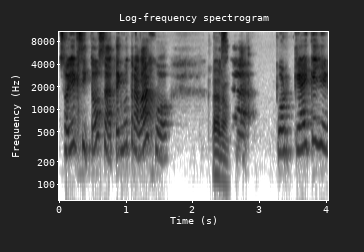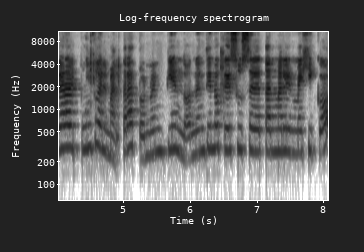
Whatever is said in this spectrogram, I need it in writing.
soy exitosa, tengo trabajo. Claro. O sea, ¿por qué hay que llegar al punto del maltrato? No entiendo, no entiendo qué sucede tan mal en México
